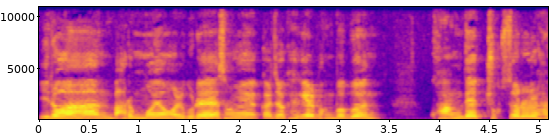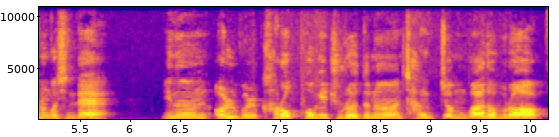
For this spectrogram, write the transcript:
이러한 마른 모형 얼굴의 성형외과적 해결 방법은 광대 축소를 하는 것인데 이는 얼굴 가로폭이 줄어드는 장점과 더불어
